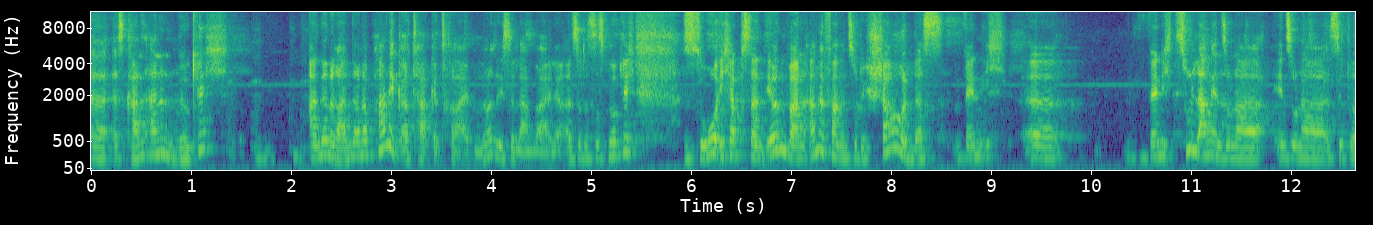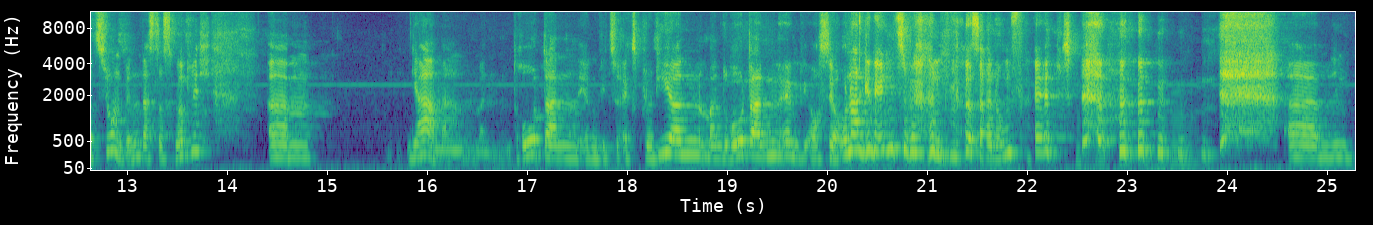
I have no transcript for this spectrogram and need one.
äh, es kann einen wirklich an den Rand einer Panikattacke treiben, ne, diese Langeweile. Also das ist wirklich so, ich habe es dann irgendwann angefangen zu durchschauen, dass wenn ich, äh, wenn ich zu lange in so, einer, in so einer Situation bin, dass das wirklich... Ähm, ja, man, man droht dann irgendwie zu explodieren, man droht dann irgendwie auch sehr unangenehm zu werden für sein Umfeld. Mhm. ähm,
